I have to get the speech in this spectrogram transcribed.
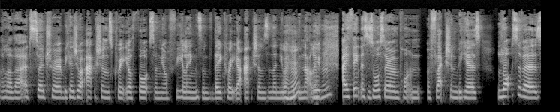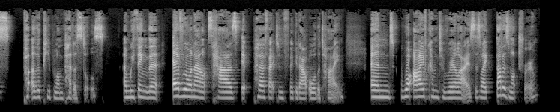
I love that. It's so true because your actions create your thoughts and your feelings, and they create your actions, and then you mm-hmm, end up mm-hmm. in that loop. Mm-hmm. I think this is also an important reflection because lots of us put other people on pedestals and we think that everyone else has it perfect and figured out all the time. And what I've come to realize is like, that is not true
